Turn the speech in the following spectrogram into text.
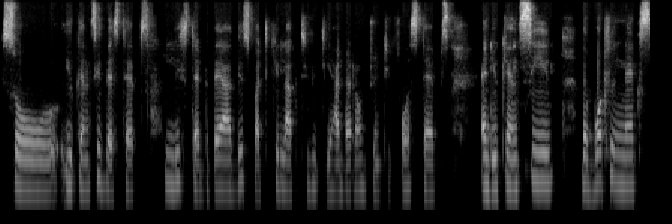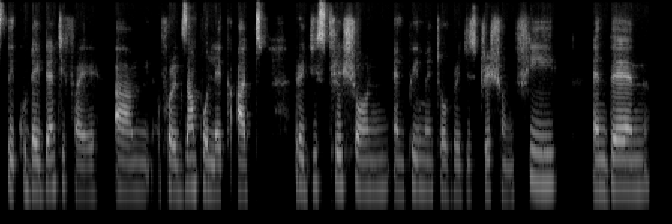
So you can see the steps listed there. This particular activity had around 24 steps. And you can see the bottlenecks they could identify, um, for example, like at registration and payment of registration fee, and then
